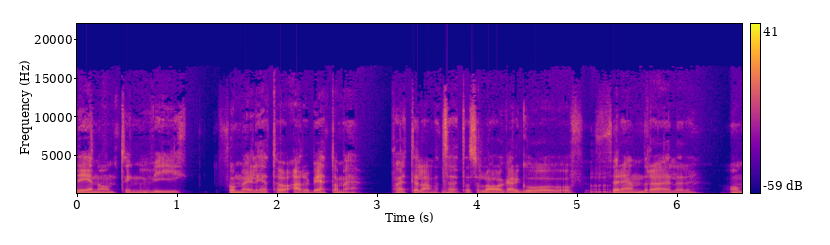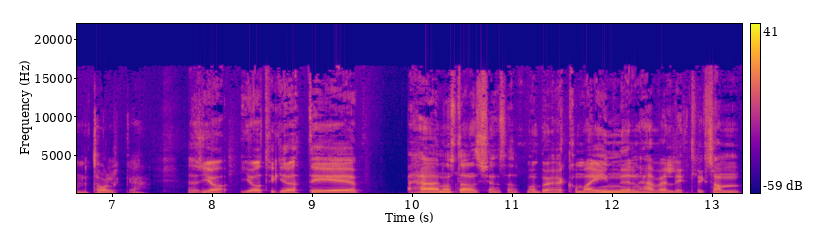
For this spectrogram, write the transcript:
det är någonting mm. vi får möjlighet att arbeta med på ett eller annat mm. sätt. Alltså lagar gå att förändra eller omtolka. Alltså jag, jag tycker att det är här någonstans känns det att man börjar komma in i den här väldigt liksom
